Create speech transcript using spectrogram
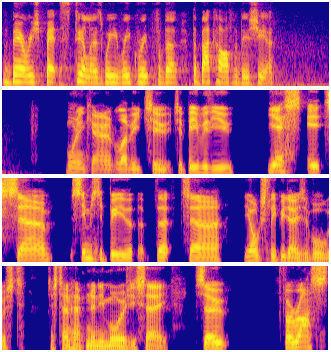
bearish bets still as we regroup for the, the back half of this year. Morning, Karen. Lovely to to be with you. Yes, it um, seems to be that that uh, the old sleepy days of August just don't happen anymore, as you say. So, for us,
